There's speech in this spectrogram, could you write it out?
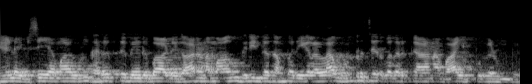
வேலை விஷயமாகவும் கருத்து வேறுபாடு காரணமாகவும் பிரிந்த தம்பதிகளெல்லாம் ஒன்று சேர்வதற்கான வாய்ப்புகள் உண்டு.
